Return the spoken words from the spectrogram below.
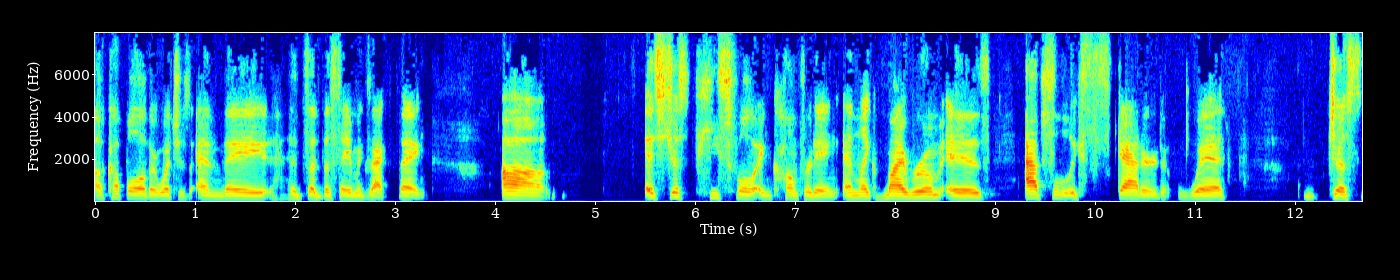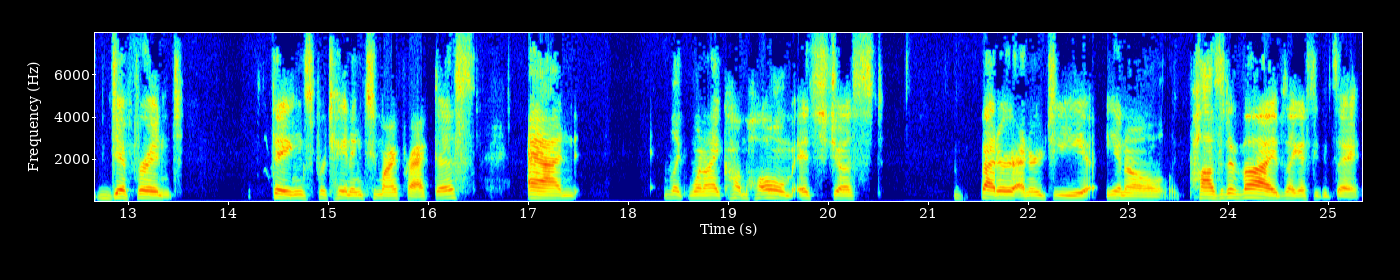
a couple other witches, and they had said the same exact thing. Um, it's just peaceful and comforting, and like my room is absolutely scattered with just different things pertaining to my practice and like when I come home, it's just better energy, you know, like positive vibes, I guess you could say.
